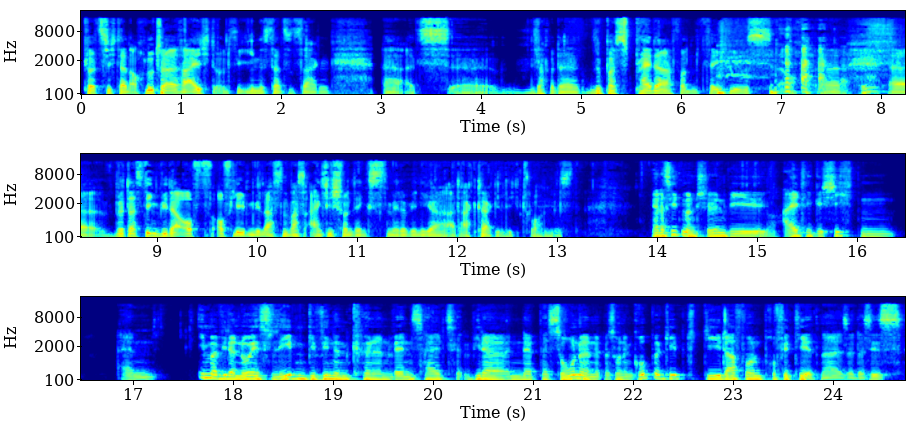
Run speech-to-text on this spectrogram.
plötzlich dann auch Luther erreicht und für ihn ist dann sozusagen äh, als, äh, wie sagt man, der Superspreader von Fake News auch, äh, äh, wird das Ding wieder auf, aufleben gelassen, was eigentlich schon längst mehr oder weniger ad acta gelegt worden ist. Ja, da sieht man schön, wie genau. alte Geschichten ein immer wieder neues Leben gewinnen können, wenn es halt wieder eine Person, eine Personengruppe gibt, die davon profitiert. Ne? Also das ist,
